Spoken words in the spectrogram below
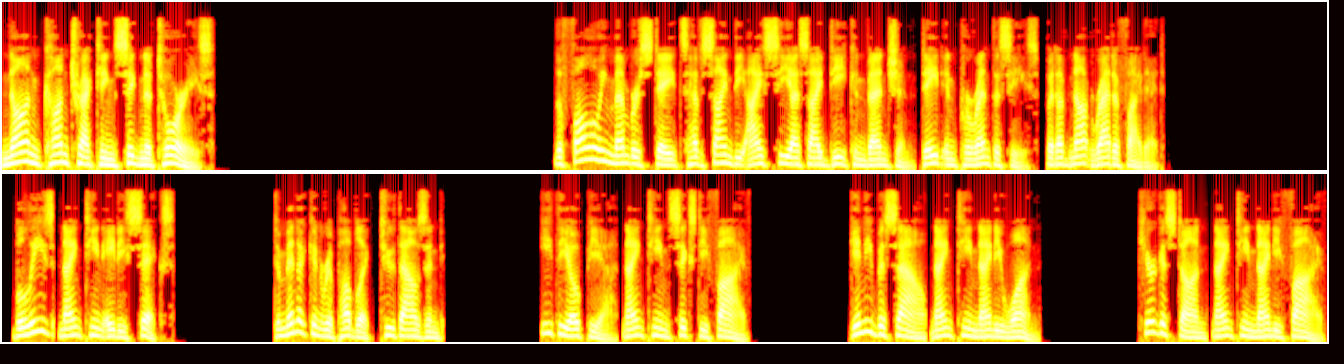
Non-contracting signatories The following member states have signed the ICSID Convention date in parentheses, but have not ratified it. Belize 1986 Dominican Republic 2000 Ethiopia 1965 Guinea-Bissau 1991 Kyrgyzstan 1995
